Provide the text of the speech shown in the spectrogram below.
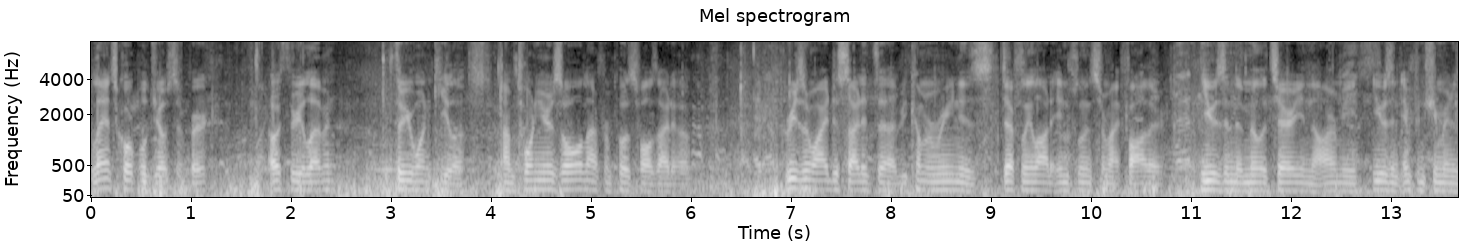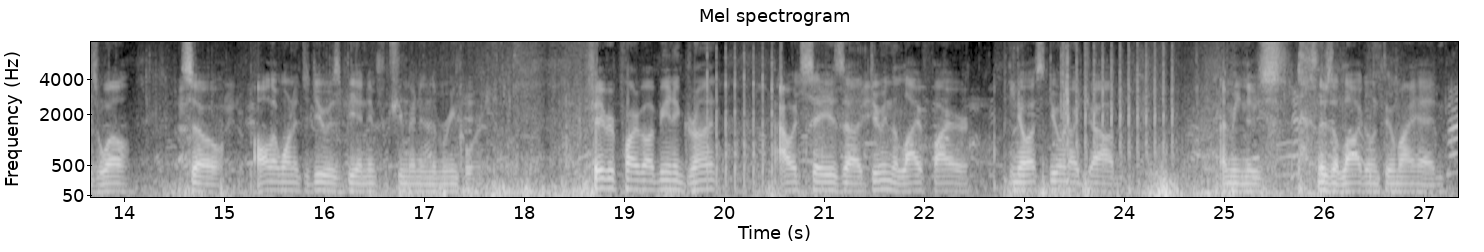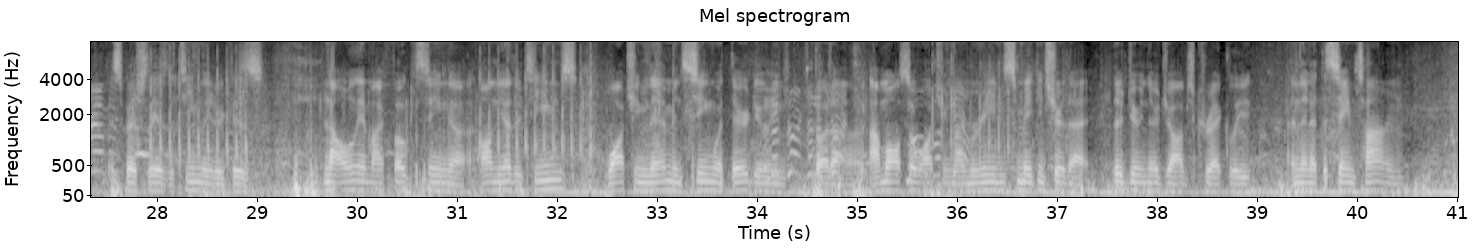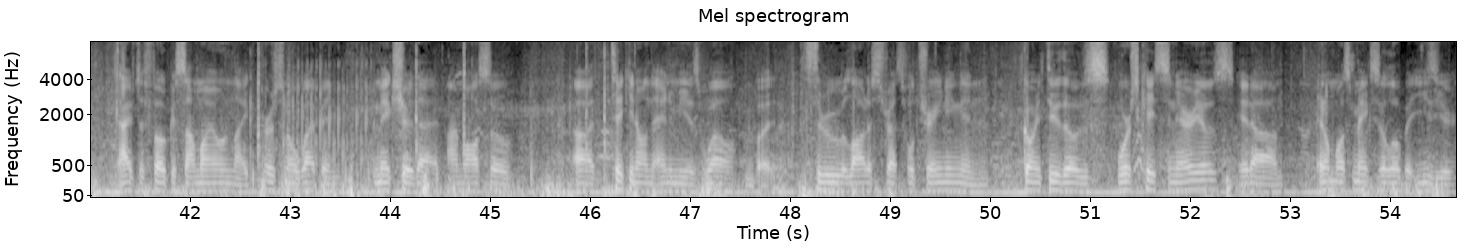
Lance Corporal Joseph Burk, 0311, 31 kilo. I'm 20 years old. I'm from Post Falls, Idaho. The reason why I decided to become a Marine is definitely a lot of influence from my father. He was in the military, in the Army. He was an infantryman as well. So all I wanted to do is be an infantryman in the Marine Corps. Favorite part about being a grunt, I would say, is uh, doing the live fire. You know, us doing our job. I mean, there's there's a lot going through my head, especially as a team leader, because not only am I focusing uh, on the other teams, watching them and seeing what they're doing, but uh, I'm also watching my Marines, making sure that they're doing their jobs correctly, and then at the same time, I have to focus on my own like personal weapon and make sure that I'm also uh, taking on the enemy as well. But through a lot of stressful training and going through those worst case scenarios, it uh, it almost makes it a little bit easier.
